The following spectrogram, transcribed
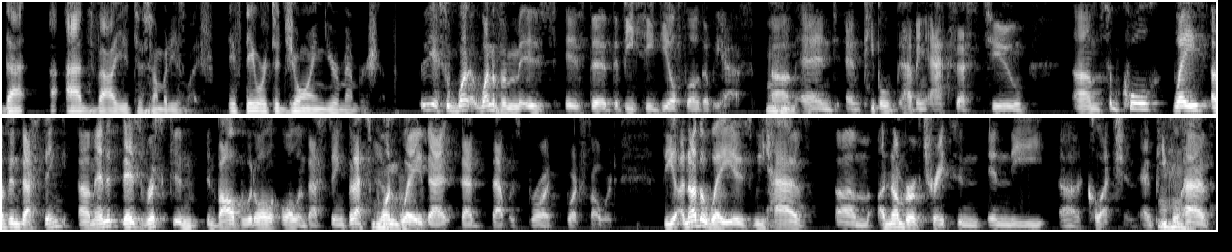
that adds value to somebody's life if they were to join your membership. Yeah, so one one of them is is the the VC deal flow that we have, mm-hmm. um, and and people having access to um, some cool way of investing, um, and it, there's risk in, involved with all all investing, but that's one way that that that was brought brought forward. The another way is we have um, a number of traits in in the uh, collection, and people mm-hmm. have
